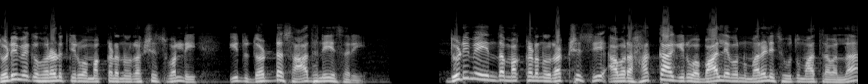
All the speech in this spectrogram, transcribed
ದುಡಿಮೆಗೆ ಹೊರಡುತ್ತಿರುವ ಮಕ್ಕಳನ್ನು ರಕ್ಷಿಸುವಲ್ಲಿ ಇದು ದೊಡ್ಡ ಸಾಧನೆಯೇ ಸರಿ. ದುಡಿಮೆಯಿಂದ ಮಕ್ಕಳನ್ನು ರಕ್ಷಿಸಿ ಅವರ ಹಕ್ಕಾಗಿರುವ ಬಾಲ್ಯವನ್ನು ಮರಳಿಸುವುದು ಮಾತ್ರವಲ್ಲ,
